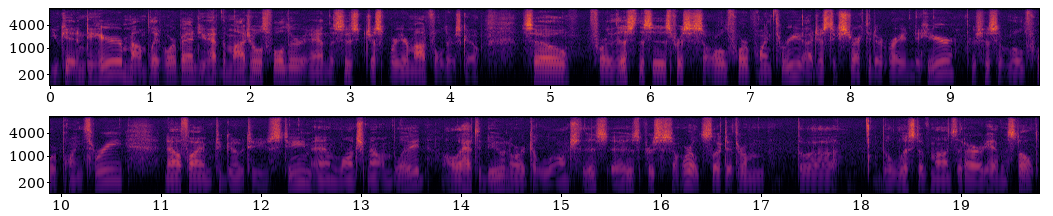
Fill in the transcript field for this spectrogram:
you get into here, Mount and Blade Warband, you have the modules folder, and this is just where your mod folders go. So for this, this is Persistent World 4.3. I just extracted it right into here, Persistent World 4.3. Now if I'm to go to Steam and launch Mount and Blade, all I have to do in order to launch this is Persistent World. Select it from the, uh, the list of mods that I already have installed.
